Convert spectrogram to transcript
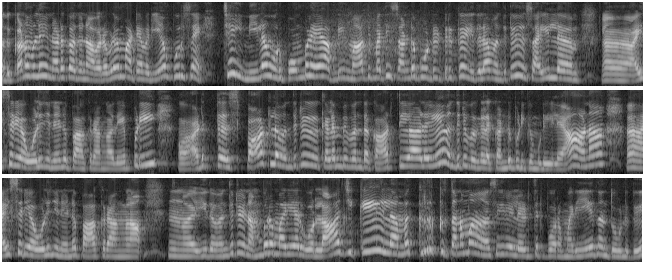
அது கனவுலேயே நடக்காது நான் அவரை விட மாட்டேன். அவர் ஏன் புருஷன்? சே நீலாம் ஒரு பொம்பளையா அப்படின்னு மாற்றி மாற்றி சண்டை போட்டுட்டு இருக்க. இதெல்லாம் வந்துட்டு சைடில் ஐஸ்வர்யா ஒளிஞ்சு நின்று பார்க்குறாங்க அது எப்படி? அடுத்த ஸ்பாட்டில் வந்துட்டு கிளம்பி வந்த கார்த்தியாலேயே வந்துட்டு இவங்களை கண்டுபிடிக்க முடியல ஆனால் ஐஸ்வர்யா ஒளிஞ்சு நின்று பார்க்குறாங்களாம் இதை வந்துட்டு நம்புற மாதிரியா இருக்கும் ஒரு லாஜிக்கே இல்லாமல் கிறுக்குத்தனமாக சீரியல் எடுத்துகிட்டு போகிற மாதிரியே தான் தோணுது.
